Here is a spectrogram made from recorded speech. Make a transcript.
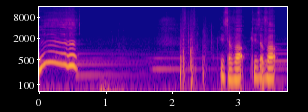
Ah. Please don't fall, please don't fall.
